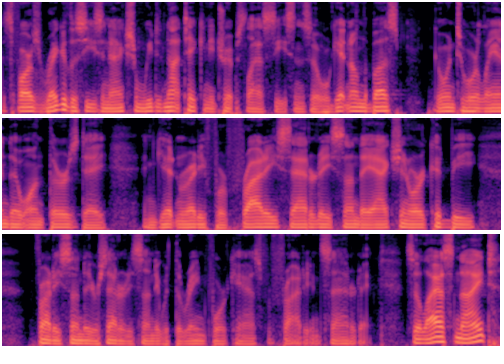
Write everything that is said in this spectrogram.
As far as regular season action, we did not take any trips last season, so we're getting on the bus, going to Orlando on Thursday, and getting ready for Friday, Saturday, Sunday action, or it could be Friday, Sunday, or Saturday, Sunday with the rain forecast for Friday and Saturday. So last night,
